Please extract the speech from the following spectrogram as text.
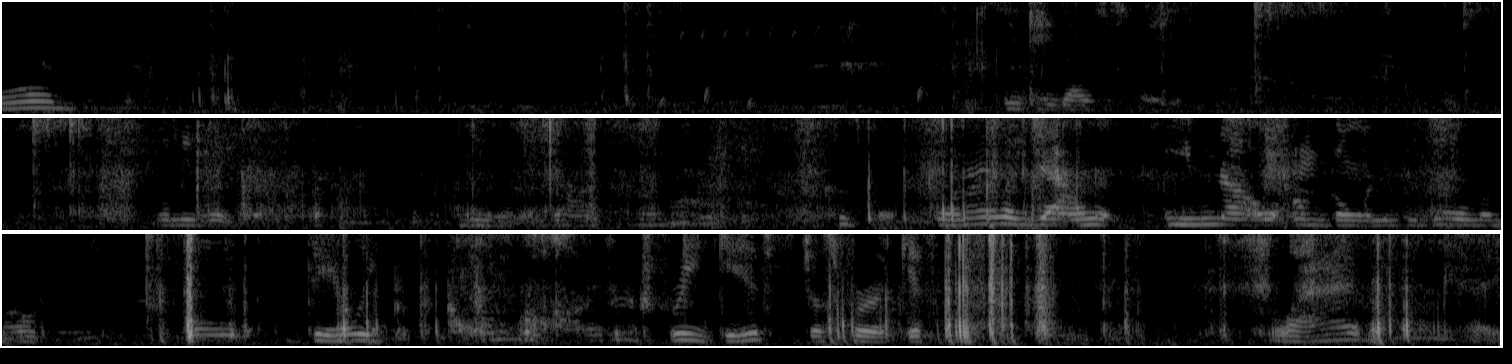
Um. Okay, guys, just wait. Let me lay down. Let me lay down. Because when I lay down, you know I'm going into golden mode. Oh, daily claim hundred free gifts just for a gift flag. Okay.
